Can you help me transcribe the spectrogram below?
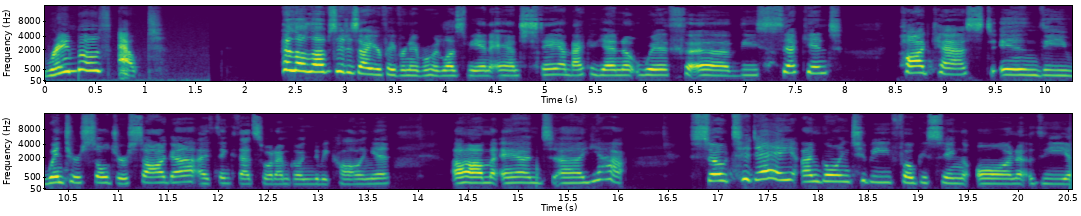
Rainbows out! Hello, loves. It is I, your favorite neighborhood lesbian, and today I'm back again with uh, the second podcast in the Winter Soldier saga. I think that's what I'm going to be calling it. Um, and uh, yeah, so today I'm going to be focusing on the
